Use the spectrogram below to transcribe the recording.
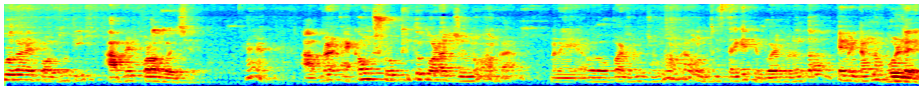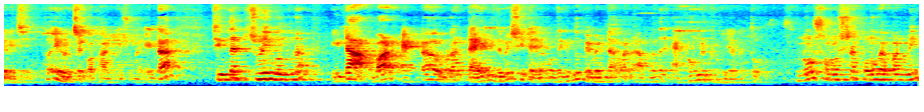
প্রদানের পদ্ধতি আপডেট করা হয়েছে। হ্যাঁ আপনার অ্যাকাউন্ট সুরক্ষিত করার জন্য আমরা মানে উপার্জনের জন্য আমরা উনত্রিশ তারিখে ফেব্রুয়ারি পর্যন্ত পেমেন্ট আমরা হোল্ডে রেখেছি। তো এই হচ্ছে কথা, আর কিছু না এটা চিন্তার কিছু নেই বন্ধুরা, এটা আবার একটা ওরা টাইম দেবে, সেই টাইমের মধ্যে কিন্তু পেমেন্টটা আবার আপনাদের অ্যাকাউন্টে ঢুকে যাবে। তো কোনো সমস্যা, কোনো ব্যাপার নেই,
